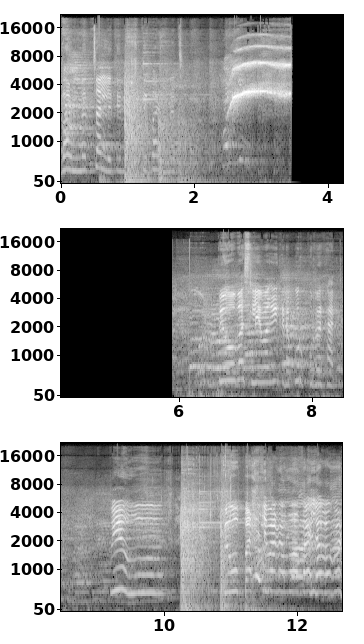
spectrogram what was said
भांडणच चालले ती नुसती भांडणच. पिऊ बसली बघ इकडे कुरकुर खात. पिऊ. पिऊ बसली बघा मोबाईलला बघून.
